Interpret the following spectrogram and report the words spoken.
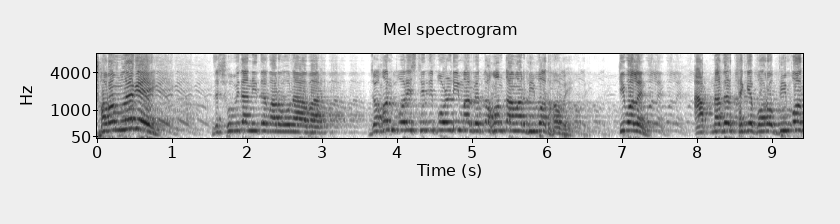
শরম লাগে? যে সুবিধা নিতে পারব না আবার। যখন পরিস্থিতি পল্টি মারবে, তখন তো আমার বিপদ হবে। কি বলেন? আপনাদের থেকে বড় বিপদ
